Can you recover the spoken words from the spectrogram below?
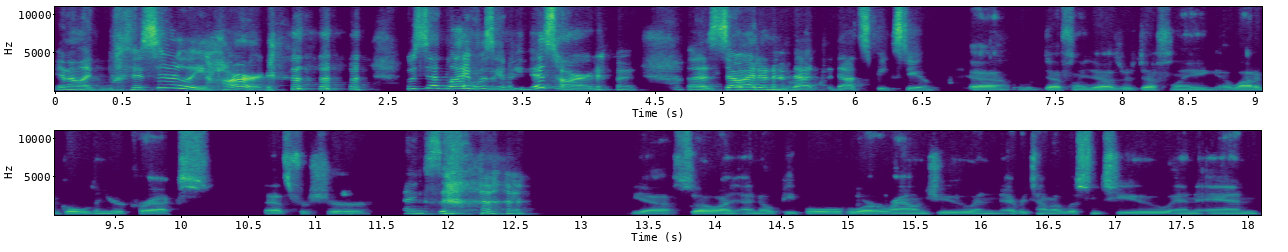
you know like this is really hard who said life was going to be this hard uh, so i don't know if that that speaks to you yeah definitely does there's definitely a lot of gold in your cracks that's for sure. Thanks. yeah. So I, I, know people who are around you, and every time I listen to you, and and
